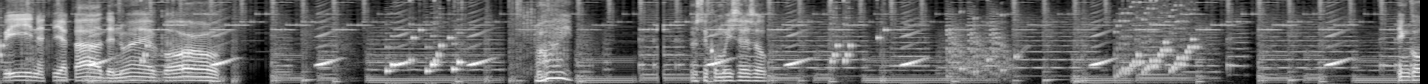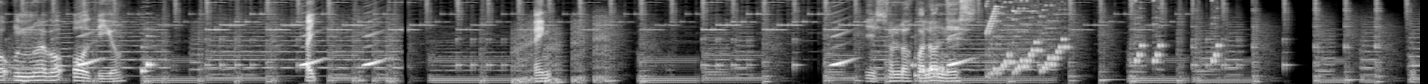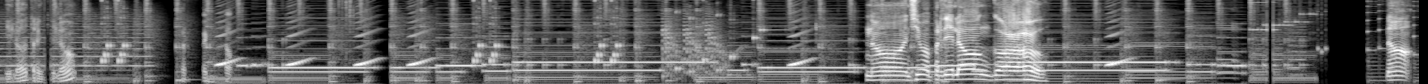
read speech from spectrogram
Fin estoy acá de nuevo. Ay. No sé cómo hice eso. Tengo un nuevo odio. Ay. Ven. Y son los balones. Tranquilo, tranquilo. No, encima perdí el hongo. No.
